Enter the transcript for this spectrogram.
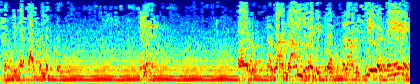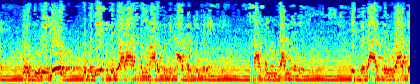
शक्ति का शासन रखो और भगवान राम जो है विप्रों को प्रणाम इसलिए करते हैं, क्योंकि वे लोग उपदेश के द्वारा सन्मार्ग को दिखा करके करेंगे, शासन उनका भी करेगा। इस प्रकार से हुआ तो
